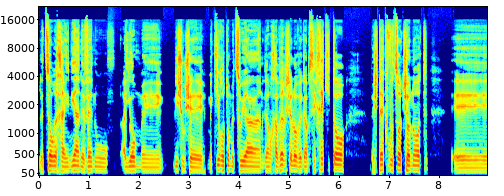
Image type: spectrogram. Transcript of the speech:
ולצורך העניין הבאנו היום אה, מישהו שמכיר אותו מצוין, גם חבר שלו וגם שיחק איתו בשתי קבוצות שונות. אה,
